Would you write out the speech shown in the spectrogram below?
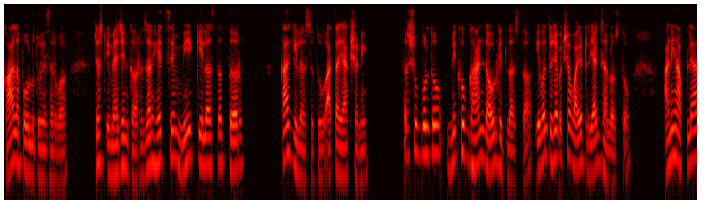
का लपवलं तू हे सर्व? जस्ट इमॅजिन कर, जर हेच सेम मी केलं असतं तर? काय केलं असतं तू आता या क्षणी?" तर शुभ बोलतो, "मी खूप घाण डाऊट घेतलं असतं. इव्हन तुझ्यापेक्षा वाईट रिॲक्ट झालो असतो. आणि आपल्या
